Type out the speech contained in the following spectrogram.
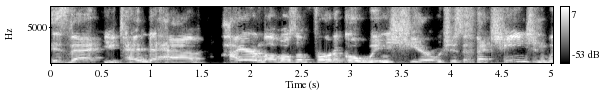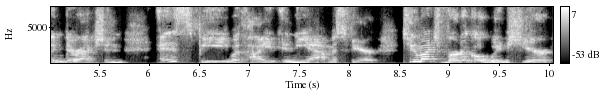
is that you tend to have higher levels of vertical wind shear, which is that change in wind direction and speed with height in the atmosphere. Too much vertical wind shear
